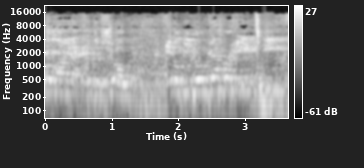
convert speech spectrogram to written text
a lineup for this show. It'll be November 18th.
